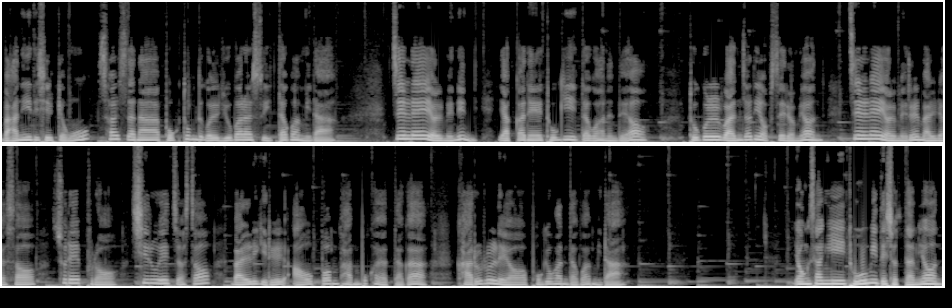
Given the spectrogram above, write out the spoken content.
많이 드실 경우 설사나 복통 등을 유발할 수 있다고 합니다. 찔레의 열매는 약간의 독이 있다고 하는데요. 독을 완전히 없애려면 찔레 열매를 말려서 술에 풀어 시루에 쪄서 말리기를 9번 반복하였다가 가루를 내어 복용한다고 합니다. 영상이 도움이 되셨다면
